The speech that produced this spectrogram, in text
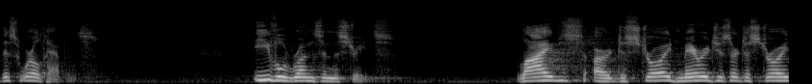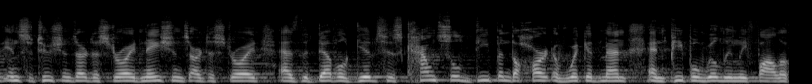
this world happens. Evil runs in the streets. Lives are destroyed, marriages are destroyed, institutions are destroyed, nations are destroyed as the devil gives his counsel deep in the heart of wicked men, and people willingly follow,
